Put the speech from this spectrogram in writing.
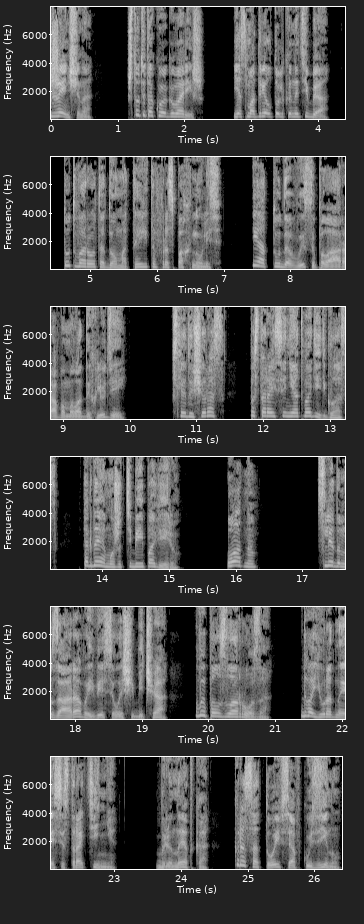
«Женщина! Что ты такое говоришь? Я смотрел только на тебя!» Тут ворота дома Тейтов распахнулись, и оттуда высыпала орава молодых людей. «В следующий раз постарайся не отводить глаз, тогда я, может, тебе и поверю». «Ладно». Следом за оравой весело щебеча выползла Роза, двоюродная сестра Тинни. Брюнетка, Красотой вся в кузину,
